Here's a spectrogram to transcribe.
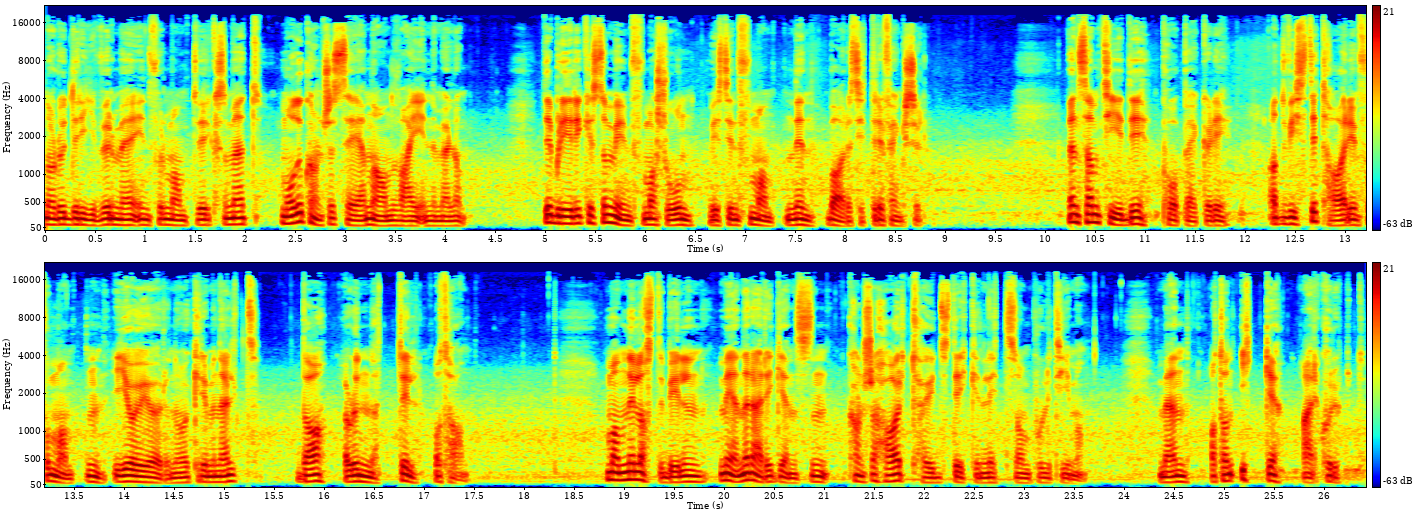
når du driver med informantvirksomhet, må du kanskje se en annen vei innimellom. Det blir ikke så mye informasjon hvis informanten din bare sitter i fengsel. Men samtidig påpeker de at hvis de tar informanten i å gjøre noe kriminelt, da er du nødt til å ta han. Mannen i lastebilen mener Erik Jensen kanskje har tøyd strikken litt som politimann, men at han ikke er korrupt.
